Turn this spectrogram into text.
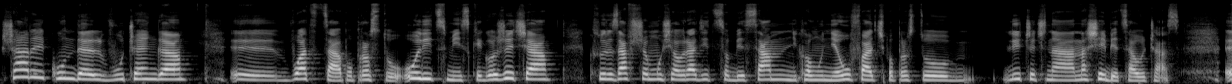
szary kundel włóczęga, władca po prostu ulic, miejskiego życia, który zawsze musiał radzić sobie sam, nikomu nie ufać, po prostu liczyć na, na siebie cały czas. Yy,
